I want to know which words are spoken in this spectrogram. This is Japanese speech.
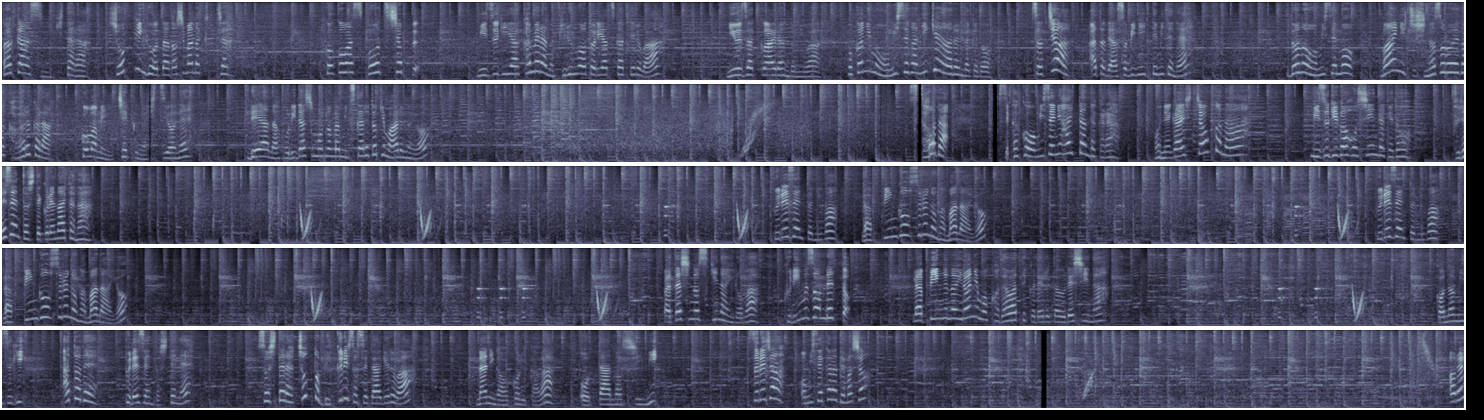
バカンスに来たらショッピングを楽しまなくっちゃ。ここはスポーツショップ。水着やカメラのフィルムを取り扱ってるわ。ニューザックアイランドには他にもお店が2軒あるんだけど。そっちは後で遊びに行ってみてね。どのお店も毎日品揃えが変わるからこまめにチェックが必要ね。レアな掘り出し物が見つかる時もあるのよ。だ。せっかくお店に入ったんだからお願いしちゃおうかな。水着が欲しいんだけどプレゼントしてくれないかな。プレゼントにはラッピングをするのがマナーよ。プレゼントにはラッピングをするのがマナーよ。私の好きな色はクリムゾンレッド。ラッピングの色にもこだわってくれると嬉しいな。この水着後でプレゼントしてね。そしたらちょっとびっくりさせてあげるわ。何が起こるかはお楽しみ。それじゃあお店から出ましょう。あれ？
